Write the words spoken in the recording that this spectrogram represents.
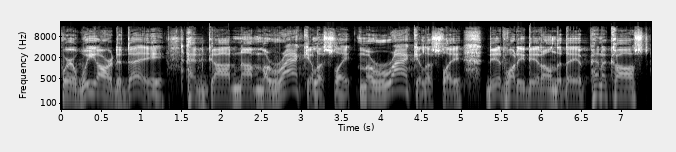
where we are today had God not miraculously, miraculously did what he did on the day of Pentecost,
